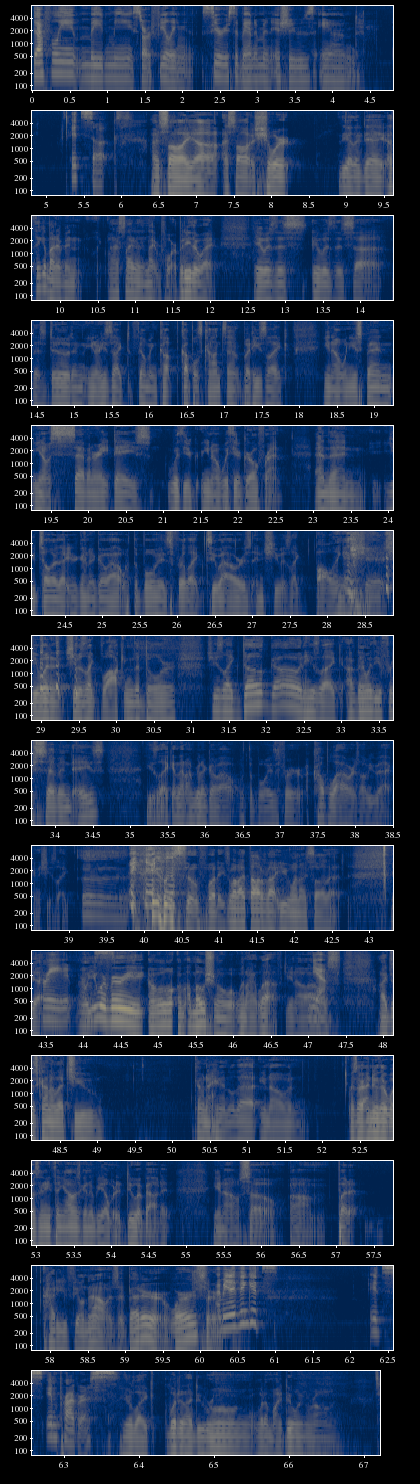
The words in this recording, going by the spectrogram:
definitely made me start feeling serious abandonment issues and It sucks. I saw a uh, I saw a short the other day. I think it might have been last night or the night before, but either way, it was this it was this uh, this dude, and you know he's like filming couples content, but he's like, you know, when you spend you know seven or eight days with your you know with your girlfriend, and then you tell her that you're gonna go out with the boys for like two hours, and she was like bawling and shit. she wouldn't. She was like blocking the door. She's like, "Don't go," and he's like, "I've been with you for seven days." He's like, and then I'm gonna go out with the boys for a couple hours. I'll be back, and she's like, uh. "It was so funny." It's what I thought about you when I saw that. Yeah, great. Well, I'm you were very emotional when I left. You know, I yeah. Was, I just kind of let you kind of handle that. You know, and because I knew there wasn't anything I was going to be able to do about it. You know, so um, but how do you feel now? Is it better or worse? Or I mean, I think it's it's in progress. You're like, what did I do wrong? What am I doing wrong?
